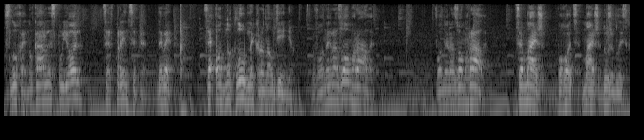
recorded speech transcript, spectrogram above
Слухай, ну Карлес Пуйоль, це в принципі, диви, це одноклубник Роналдіньо. Вони разом грали. Вони разом грали. Це майже, погодься, майже, дуже близько.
